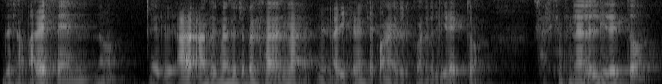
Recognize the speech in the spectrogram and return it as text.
desaparecen, ¿no? Eh, antes me has hecho pensar en la, en la diferencia con el, con el, directo. O es que al final el directo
